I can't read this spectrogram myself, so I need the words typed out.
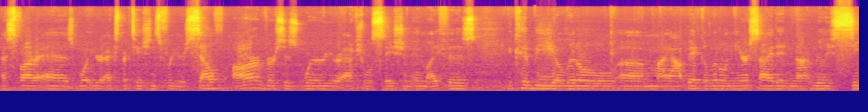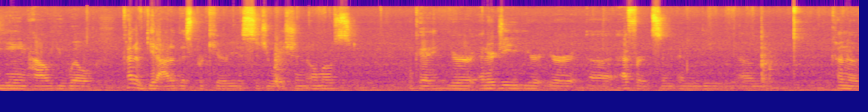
as far as what your expectations for yourself are versus where your actual station in life is. It could be a little uh, myopic, a little nearsighted, not really seeing how you will kind of get out of this precarious situation almost. Okay, your energy, your your uh, efforts, and, and the um, kind of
